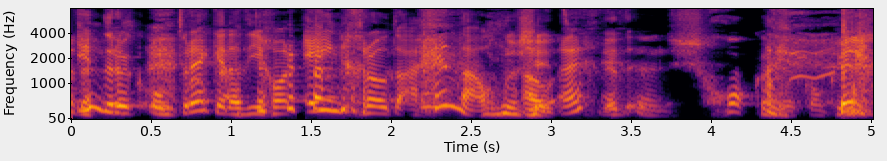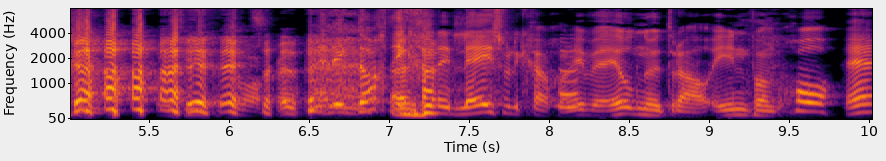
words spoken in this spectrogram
indruk onttrekken dat hier gewoon één grote agenda onder zit. Oh, echt? Echt een schokkende conclusie. En ik dacht, ik ga dit lezen, want ik ga gewoon even heel neutraal in. Van, goh, hè.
